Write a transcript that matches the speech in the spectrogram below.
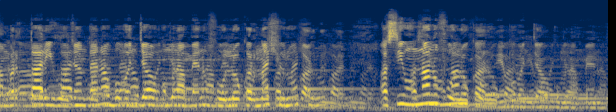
ਅੰਮ੍ਰਿਤਧਾਰੀ ਹੋ ਜਾਂਦਾ ਨਾ ਉਹ 52 ਹੁਕਮਨਾਮਿਆਂ ਨੂੰ ਫੋਲੋ ਕਰਨਾ ਸ਼ੁਰੂ ਕਰ ਦਿੰਦਾ। ਅਸੀਂ ਉਹਨਾਂ ਨੂੰ ਫੋਲੋ ਕਰ ਰਹੇ ਹਾਂ 52 ਹੁਕਮਨਾਮਿਆਂ ਨੂੰ।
